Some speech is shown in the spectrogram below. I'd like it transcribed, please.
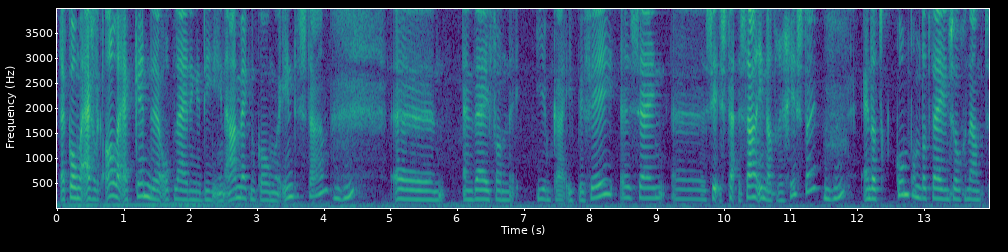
Daar komen eigenlijk alle erkende opleidingen die in aanmerking komen in te staan. Mhm. Uh, en wij van IMK IPV uh, zijn, sta, staan in dat register. Mhm. En dat komt omdat wij een zogenaamd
